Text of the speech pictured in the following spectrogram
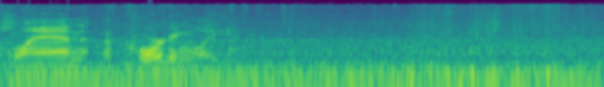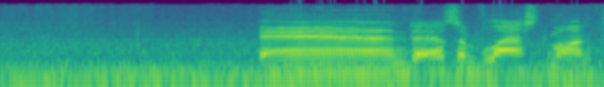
plan accordingly. And as of last month,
